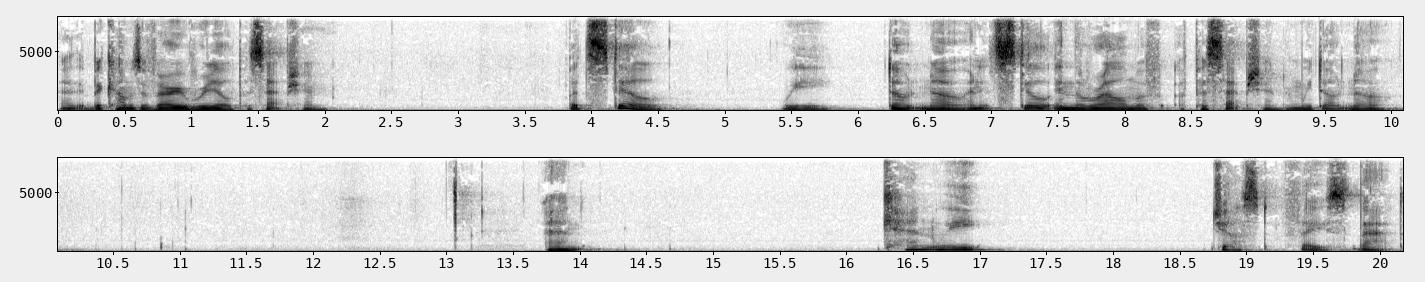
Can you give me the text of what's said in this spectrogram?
And it becomes a very real perception. But still, we don't know, and it's still in the realm of, of perception, and we don't know. And can we just face that,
